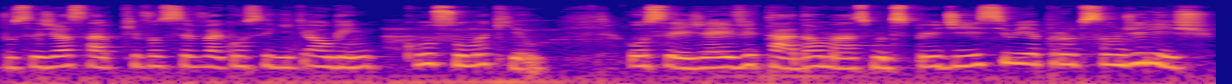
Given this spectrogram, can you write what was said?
Você já sabe que você vai conseguir que alguém consuma aquilo. Ou seja, é evitado ao máximo o desperdício e a produção de lixo.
